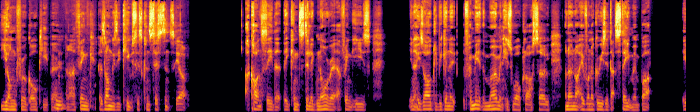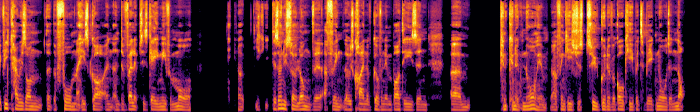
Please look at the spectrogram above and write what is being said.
young for a goalkeeper. Mm. And I think as long as he keeps his consistency up, I can't see that they can still ignore it. I think he's, you know, he's arguably going to, for me at the moment, he's world class. So I know not everyone agrees with that statement, but if he carries on the, the form that he's got and, and develops his game even more, you know, you, there's only so long that I think those kind of governing bodies and um, can, can ignore him. I think he's just too good of a goalkeeper to be ignored and not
